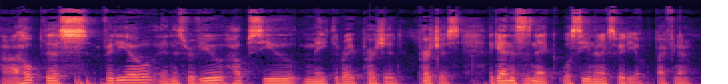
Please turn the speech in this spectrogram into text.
uh, I hope this video and this review helps you make the right purchase. Again, this is Nick. We'll see you in the next video. Bye for now.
